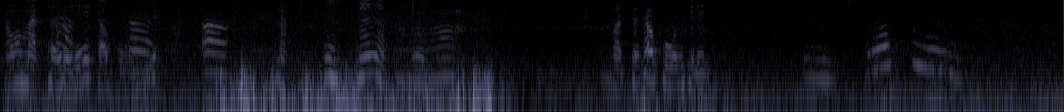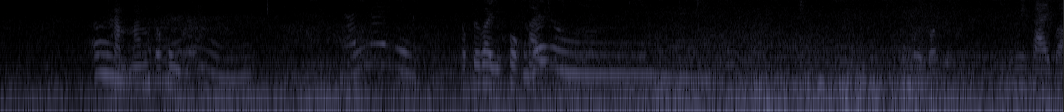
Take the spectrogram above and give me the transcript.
เอามามัดใส่เลยเด้สาวปูนสิเด้อืมนั่นน่ะมัดใส่สาวปูนสิเด้ทำมันมันก็หุงแล้วก็ไปไว้อยู่โคกไก่ มือก่อนมีใครบ่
